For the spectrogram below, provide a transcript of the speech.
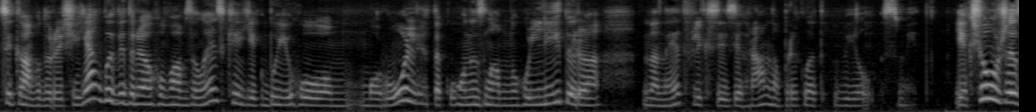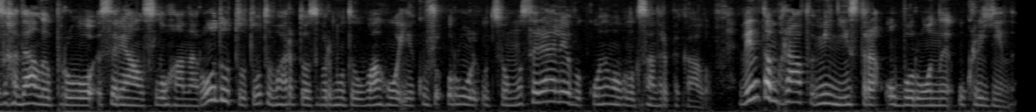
Цікаво, до речі, як би відреагував Зеленський, якби його мороль такого незламного лідера на Нетфліксі зіграв, наприклад, Вілл Сміт. Якщо вже згадали про серіал Слуга народу, то тут варто звернути увагу, яку ж роль у цьому серіалі виконував Олександр Пекалов. Він там грав міністра оборони України.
